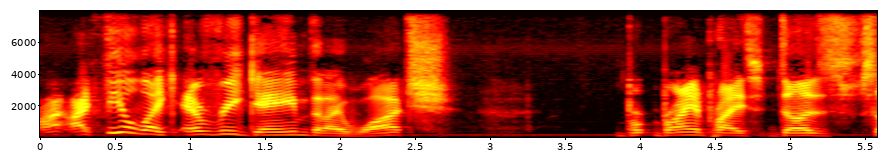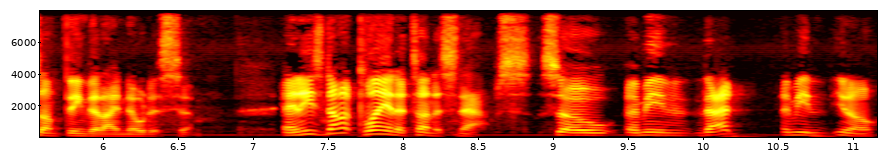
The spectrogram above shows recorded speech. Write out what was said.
I, I feel like every game that I watch, B- Brian Price does something that I notice him, and he's not playing a ton of snaps. So I mean that I mean, you know,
